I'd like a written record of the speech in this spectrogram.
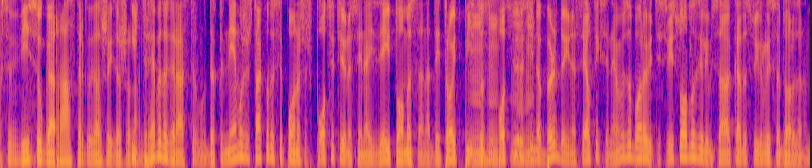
svi su ga rastrgli, zašto je izašao I treba da ga rastrgnu. Dakle, ne možeš tako da se ponašaš. Podsjetio nas je na Izei Thomasa, na Detroit Pistons, mm -hmm, podsjetio nas mm -hmm. i na Birda i na Celticse, nemojmo zaboraviti. Svi su odlazili sa, kada su igrali sa Jordanom.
